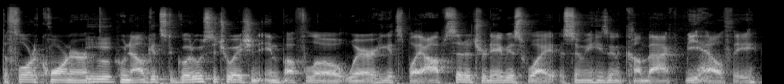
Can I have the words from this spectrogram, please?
the Florida corner, who now gets to go to a situation in Buffalo where he gets to play opposite of Tre'Davious White, assuming he's going to come back, be healthy.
